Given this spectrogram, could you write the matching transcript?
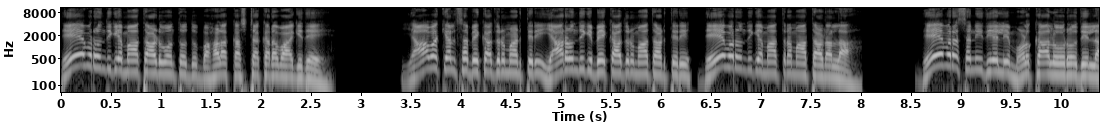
ದೇವರೊಂದಿಗೆ ಮಾತಾಡುವಂಥದ್ದು ಬಹಳ ಕಷ್ಟಕರವಾಗಿದೆ. ಯಾವ ಕೆಲಸ ಬೇಕಾದರೂ ಮಾಡ್ತೀರಿ, ಯಾರೊಂದಿಗೆ ಬೇಕಾದರೂ ಮಾತಾಡ್ತೀರಿ, ದೇವರೊಂದಿಗೆ ಮಾತ್ರ ಮಾತಾಡಲ್ಲ. ದೇವರ ಸನ್ನಿಧಿಯಲ್ಲಿ ಮೊಳಕಾಲೋರೋದಿಲ್ಲ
